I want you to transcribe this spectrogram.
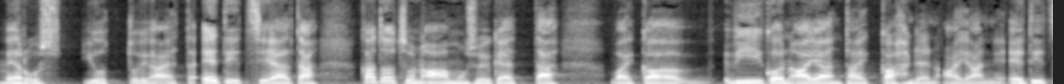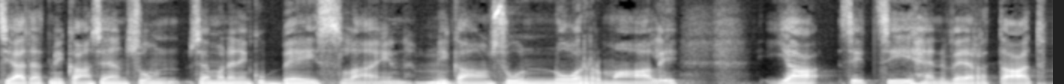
mm. perusjuttuja, että etit sieltä, katot sun aamusykettä vaikka viikon ajan tai kahden ajan, niin etit sieltä, että mikä on sen sun semmoinen niin kuin baseline, mm. mikä on sun normaali ja sitten siihen vertaat.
